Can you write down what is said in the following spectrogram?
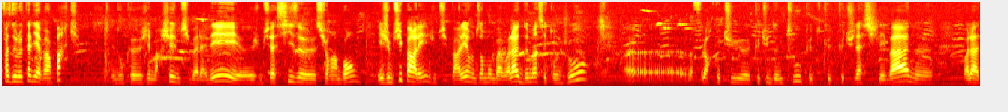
En face de l'hôtel, il y avait un parc. Donc euh, j'ai marché, je me suis baladée, euh, je me suis assise euh, sur un banc et je me suis parlé. Je me suis parlé en me disant bon bah voilà, demain c'est ton jour. Il va falloir que tu donnes tout, que, tu lâches les vannes. voilà,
